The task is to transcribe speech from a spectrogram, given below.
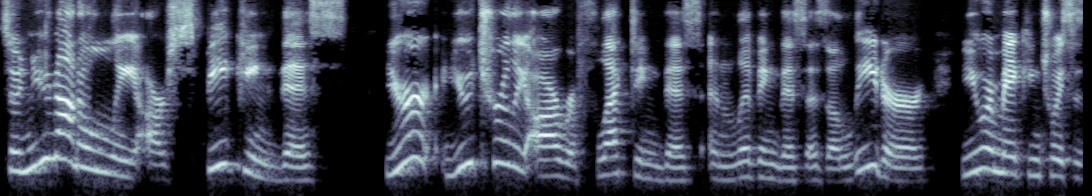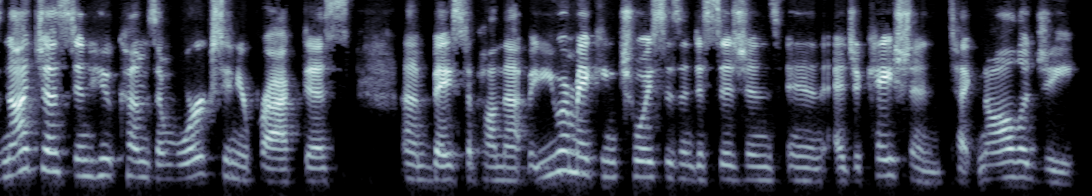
So you not only are speaking this you're you truly are reflecting this and living this as a leader. You are making choices not just in who comes and works in your practice um, based upon that but you are making choices and decisions in education technology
